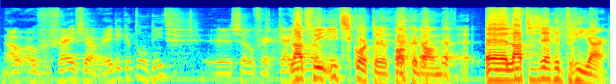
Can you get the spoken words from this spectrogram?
Nou, over vijf jaar weet ik het nog niet. Eh, zover kijken Laten we iets korter pakken dan. Eh, laten we zeggen drie jaar.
